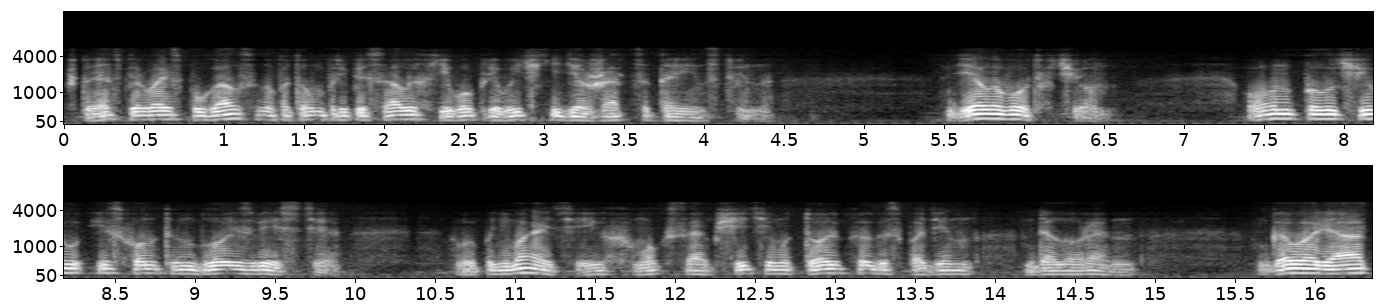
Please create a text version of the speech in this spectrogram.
что я сперва испугался, но потом приписал их его привычке держаться таинственно. Дело вот в чем. Он получил из Фонтенбло известия. Вы понимаете, их мог сообщить ему только господин де. Говорят,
